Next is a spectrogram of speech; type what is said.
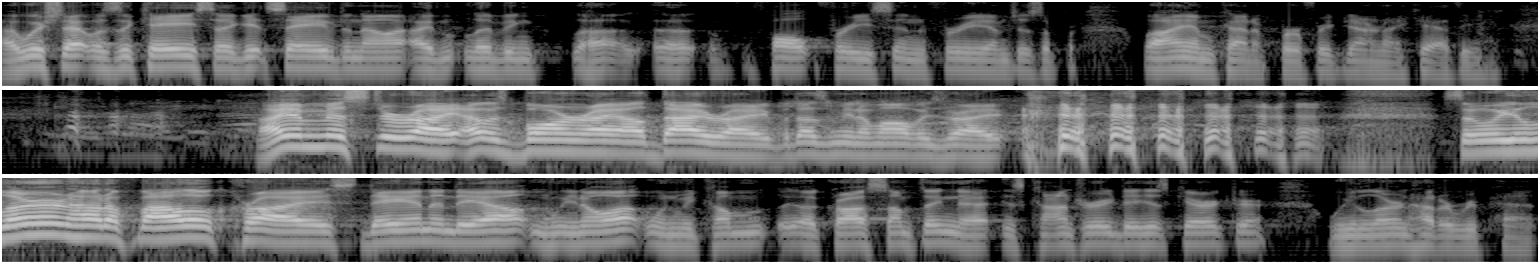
I wish that was the case. I get saved and now I'm living uh, uh, fault free, sin free. I'm just a, well, I am kind of perfect, aren't I, Kathy? I am Mr. Right. I was born right, I'll die right, but doesn't mean I'm always right. so we learn how to follow Christ day in and day out. And you know what? When we come across something that is contrary to his character, we learn how to repent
